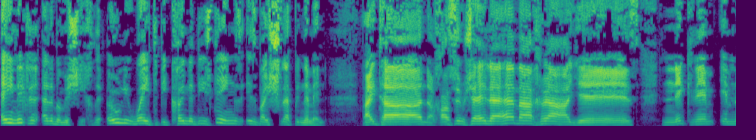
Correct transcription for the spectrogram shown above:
The only way to be kind of these things is by schlepping them in. Weiter, she'lehem. Niknim im.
